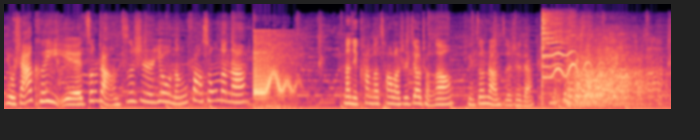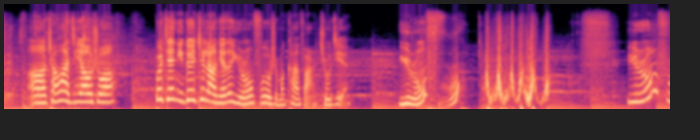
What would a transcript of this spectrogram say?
有啥可以增长姿势又能放松的呢？那你看看苍老师教程啊，挺增长姿势的。啊，长发及腰说。”波姐，你对这两年的羽绒服有什么看法？求解。羽绒服，羽绒服，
